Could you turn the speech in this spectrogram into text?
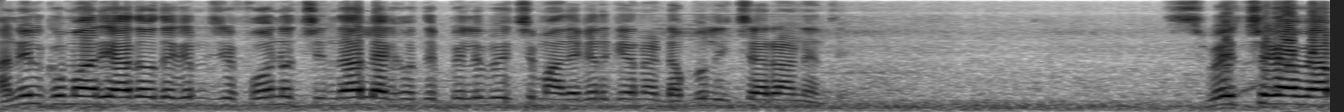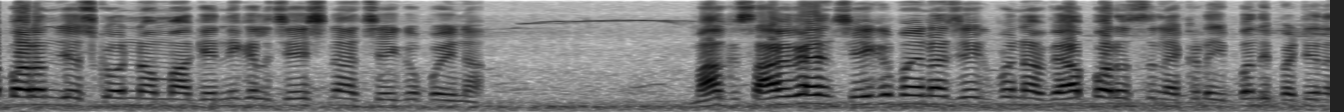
అనిల్ కుమార్ యాదవ్ దగ్గర నుంచి ఫోన్ వచ్చిందా? లేకపోతే పిలిపించి మా దగ్గరికి ఏమైనా డబ్బులు ఇచ్చారా అనేది స్వేచ్ఛగా వ్యాపారం చేసుకున్నాం. మాకు ఎన్నికలు చేసినా చేయకపోయినా. మాకు సహాయం చేయకపోయినా చేయకపోయినా వ్యాపారస్తులను ఎక్కడ ఇబ్బంది పెట్టిన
